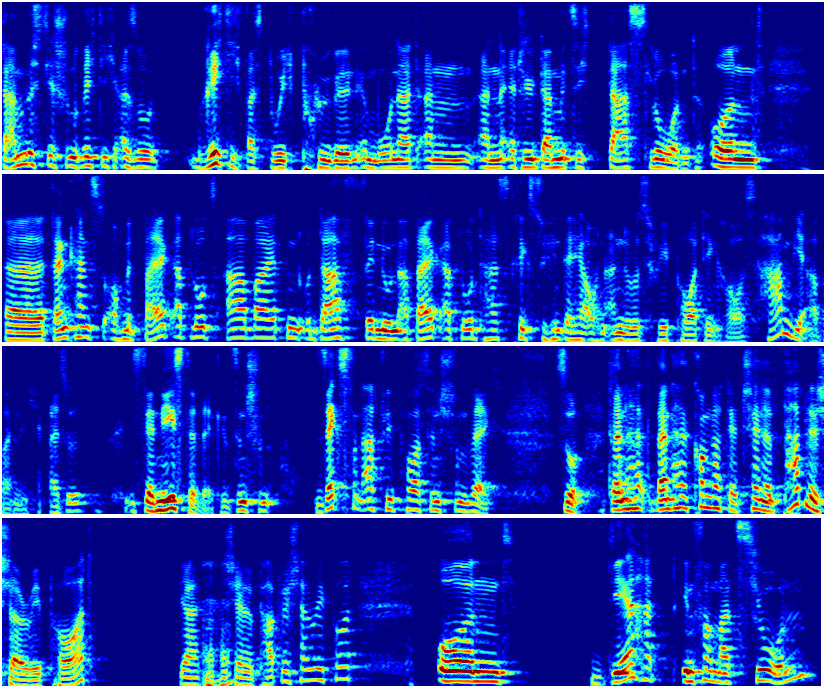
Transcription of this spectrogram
da müsst ihr schon richtig, also richtig was durchprügeln im Monat an, an Attribute, damit sich das lohnt. Und äh, dann kannst du auch mit Bulk-Uploads arbeiten und da, wenn du einen Bulk-Upload hast, kriegst du hinterher auch ein anderes Reporting raus. Haben wir aber nicht. Also ist der nächste weg. Jetzt sind schon sechs von acht Reports sind schon weg. So, dann, dann kommt noch der Channel Publisher Report. Ja, der Channel Publisher Report. Und der hat Informationen,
